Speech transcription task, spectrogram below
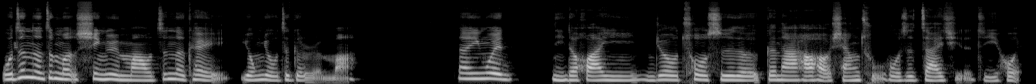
我真的这么幸运吗？我真的可以拥有这个人吗？那因为你的怀疑，你就错失了跟他好好相处或者是在一起的机会，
